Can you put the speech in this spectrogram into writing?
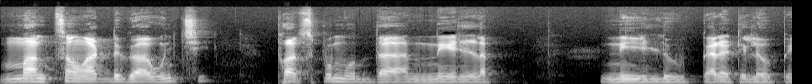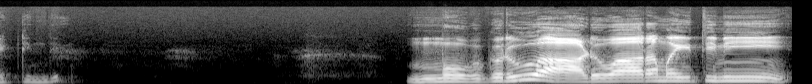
మంచం అడ్డుగా ఉంచి పసుపు ముద్ద నీళ్ళ నీళ్ళు పెరటిలో పెట్టింది. ముగ్గురు ఆడువారమైతిమి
